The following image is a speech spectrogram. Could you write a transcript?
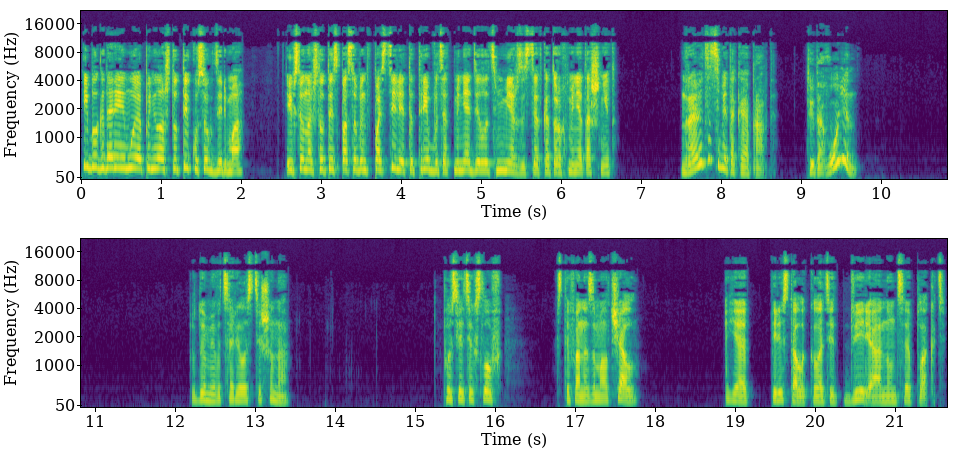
и благодаря ему я поняла, что ты кусок дерьма. И все, на что ты способен в постели, это требовать от меня делать мерзости, от которых меня тошнит. Нравится тебе такая правда? Ты доволен?» В доме воцарилась тишина. После этих слов Стефана замолчал. Я перестала колотить дверь, а Анунция плакать.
